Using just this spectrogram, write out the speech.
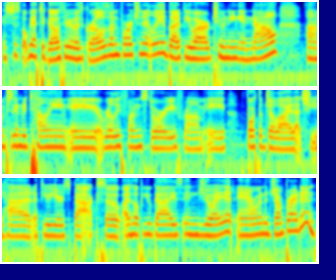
it's just what we have to go through as girls, unfortunately. But if you are tuning in now, um, she's going to be telling a really fun story from a 4th of July that she had a few years back. So I hope you guys enjoy it, and we're going to jump right in.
